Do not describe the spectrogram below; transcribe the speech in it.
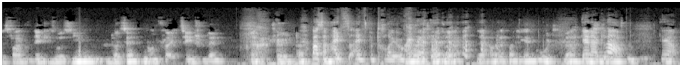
es waren, denke ich, so sieben Dozenten und vielleicht zehn Studenten. Ne? Schön, ne? Was, hm? eins zu eins Betreuung. Aber, ja, ja, aber das fand ich eben gut. Ne? Ja, na klar. Ja.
